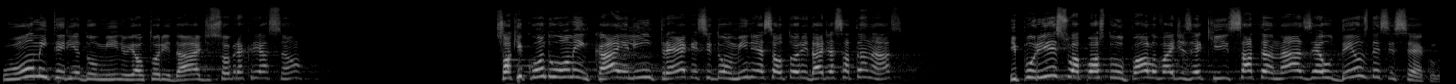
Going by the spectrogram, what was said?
O homem teria domínio e autoridade sobre a criação. Só que quando o homem cai, ele entrega esse domínio e essa autoridade a Satanás. E por isso o apóstolo Paulo vai dizer que Satanás é o Deus desse século.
